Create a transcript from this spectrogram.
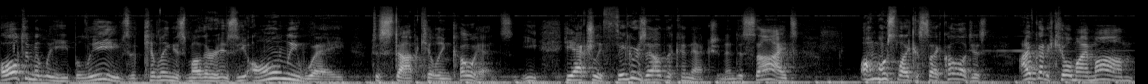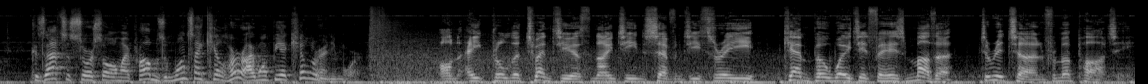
Ultimately, he believes that killing his mother is the only way to stop killing co-heads. He, he actually figures out the connection and decides, almost like a psychologist, I've got to kill my mom because that's the source of all my problems. And once I kill her, I won't be a killer anymore. On April the 20th, 1973, Kemper waited for his mother to return from a party.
